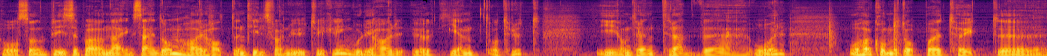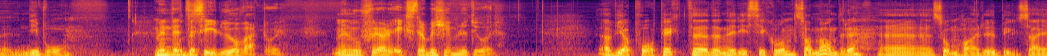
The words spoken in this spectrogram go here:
og også priser på næringseiendom, har hatt en tilsvarende utvikling hvor de har økt jevnt og trutt i omtrent 30 år, og har kommet opp på et høyt uh, nivå. Men dette det, sier du jo hvert år. Men hvorfor er du ekstra bekymret i år? Ja, vi har påpekt uh, denne risikoen sammen med andre eh, som har bygd seg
